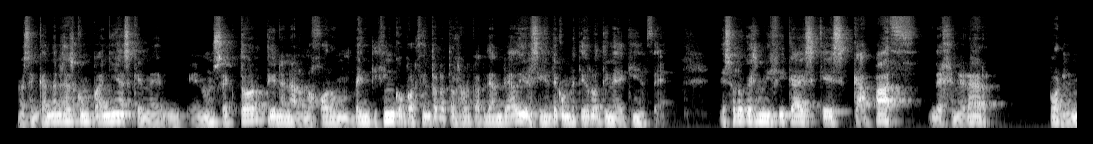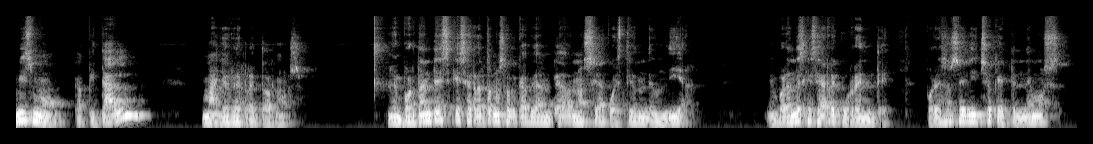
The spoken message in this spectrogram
Nos encantan esas compañías que en, un sector tienen a lo mejor un 25% de retorno sobre capital empleado y el siguiente competidor lo tiene de 15%. Eso lo que significa es que es capaz de generar por el mismo capital mayores retornos. Lo importante es que ese retorno sobre el capital empleado no sea cuestión de un día. Lo importante es que sea recurrente. Por eso os he dicho que tendemos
